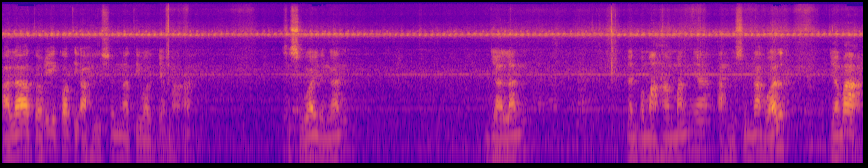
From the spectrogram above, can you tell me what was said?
Ala tariqati ahli sunnati wal jamaah sesuai dengan jalan dan pemahamannya ahli sunnah wal jamaah.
